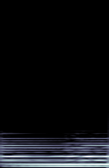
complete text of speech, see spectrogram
うん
